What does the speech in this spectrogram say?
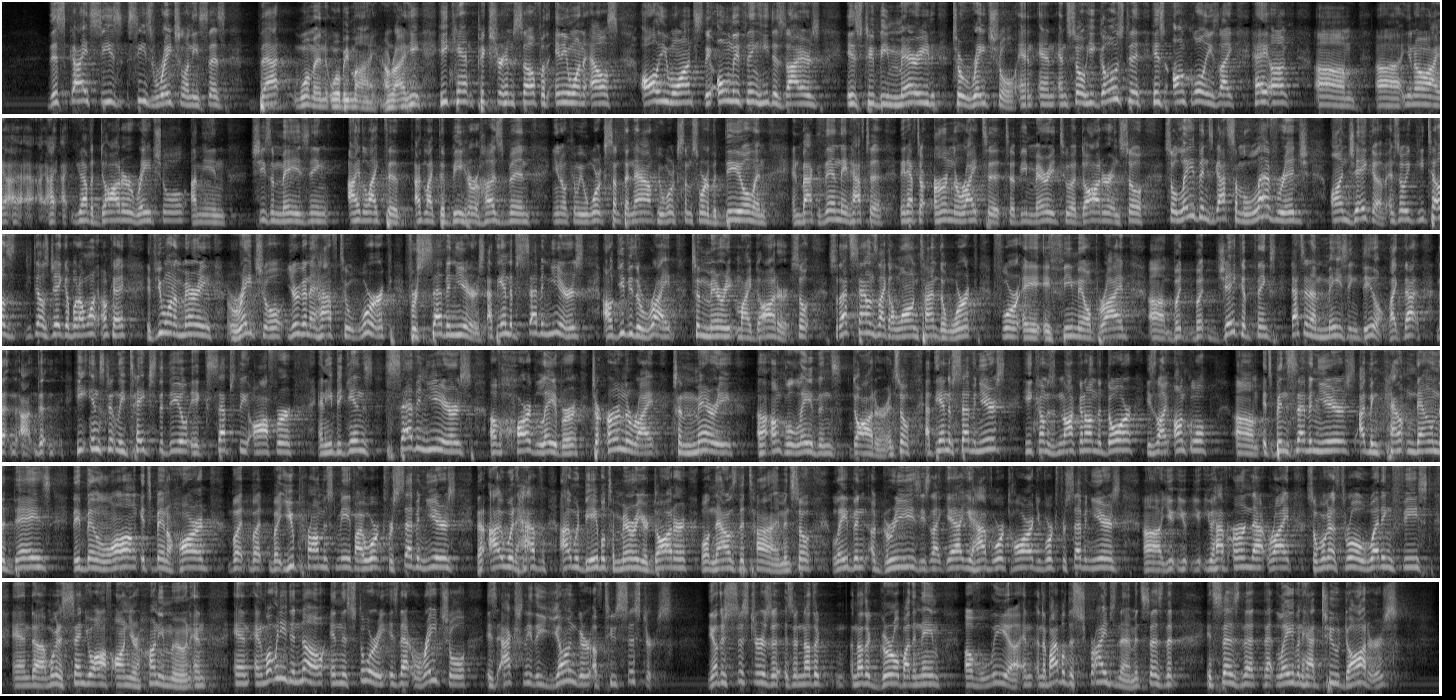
This guy sees, sees Rachel and he says, that woman will be mine, all right? He, he can't picture himself with anyone else. All he wants, the only thing he desires is to be married to Rachel. And, and, and so he goes to his uncle and he's like, hey, Unc, um, uh, you know, I, I, I, you have a daughter, Rachel. I mean, she's amazing. I'd like to, I'd like to be her husband. You know, can we work something out? Can we work some sort of a deal? And, and back then they'd have to, they'd have to earn the right to, to be married to a daughter. And so, so Laban's got some leverage on Jacob. And so he, he tells, he tells Jacob, what I want, okay, if you want to marry Rachel, you're going to have to work for seven years. At the end of seven years, I'll give you the right to marry my daughter. So, so that sounds like a long time to work for a, a female bride. Uh, but, but Jacob thinks that that's an amazing deal. Like that, that uh, he instantly takes the deal, he accepts the offer, and he begins seven years of hard labor to earn the right to marry uh, Uncle Laban's daughter. And so at the end of seven years, he comes knocking on the door. He's like, Uncle, um, it's been seven years. I've been counting down the days. They've been long. It's been hard. But but but you promised me if I worked for seven years that I would have I would be able to marry your daughter. Well, now's the time. And so Laban agrees. He's like, yeah, you have worked hard. You've worked for seven years. Uh, you, you you have earned that right. So we're gonna throw a wedding feast and uh, we're gonna send you off on your honeymoon. And and, and what we need to know in this story is that Rachel is actually the younger of two sisters. The other sister is, a, is another, another girl by the name of Leah. And, and the Bible describes them. It says, that, it says that, that Laban had two daughters,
